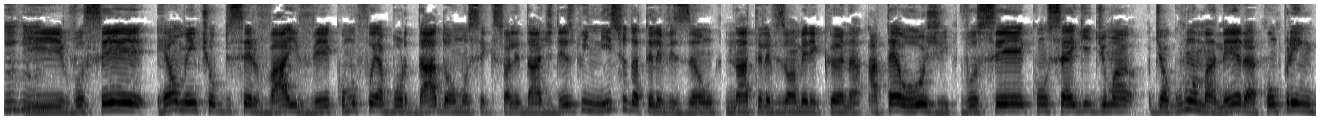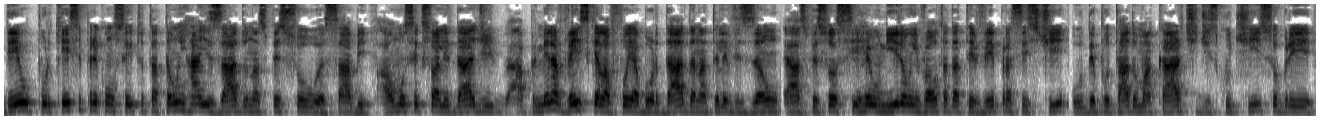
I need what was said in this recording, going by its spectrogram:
Uhum. E você realmente observar e ver como foi abordado a homossexualidade desde o início da televisão, na televisão americana até hoje, você consegue de uma de alguma maneira compreender o porquê esse preconceito tá tão enraizado nas pessoas, sabe? A homossexualidade, a primeira vez que ela foi abordada na televisão televisão, as pessoas se reuniram em volta da TV para assistir o deputado McCarthy discutir sobre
